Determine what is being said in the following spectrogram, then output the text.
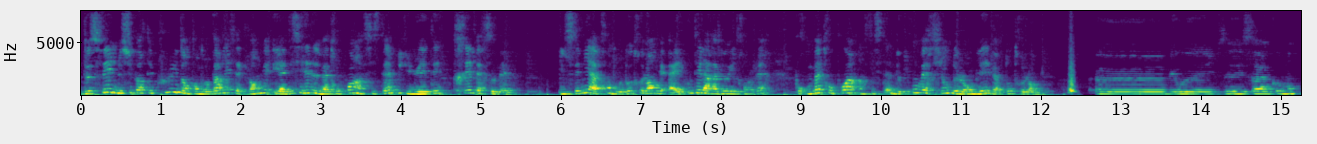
De ce fait, il ne supportait plus d'entendre parler cette langue et a décidé de mettre au point un système qui lui était très personnel. Il s'est mis à apprendre d'autres langues, à écouter la radio étrangère, pour mettre au point un système de conversion de l'anglais vers d'autres langues. Euh... Mais ouais, il faisait ça comment?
